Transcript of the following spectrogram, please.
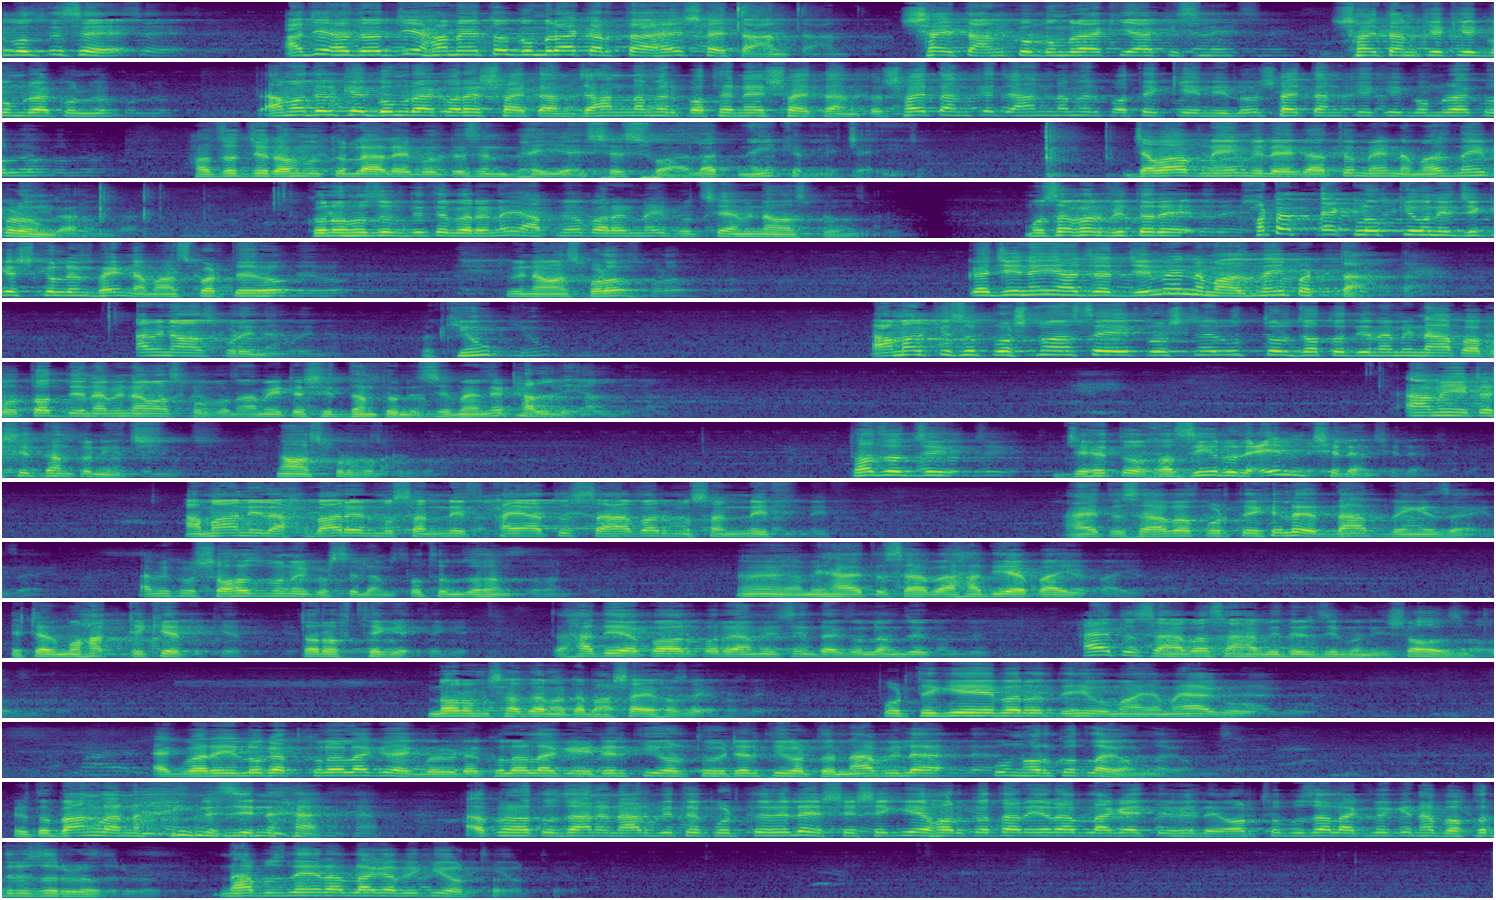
बोलते अजय हजरत जी हमें तो गुमराह करता है शैतान শয়তান কো গুমরাহ কিয়া কিসনে শয়তানকে কে গুমরাহ করলো আমাদেরকে গুমরাহ করে শয়তান জাহান্নামের পথে নেয় শয়তান তো শয়তানকে জাহান্নামের পথে কে নিল শয়তানকে কে গুমরাহ করলো হজরত জি রহমতুল্লাহ আলাই বলতেছেন ভাই ऐसे सवालत नहीं करने चाहिए জবাব नहीं मिलेगा तो मैं नमाज नहीं पढ़ूंगा কোন হুজুর দিতে পারে নাই আপনিও পারেন নাই বুঝছি আমি নামাজ পড়ব না। মুসাফার ভিতরে হঠাৎ এক লোককে উনি জিজ্ঞেস করলেন, ভাই, নামাজ পড়তে হো? তুমি নামাজ পড়ো? জি নেই হাজার জি মে নামাজ নেই পড়তা। আমি নামাজ পড়ি না। কিউ? আমার কিছু প্রশ্ন আছে, এই প্রশ্নের উত্তর যতদিন আমি না পাবো, ততদিন আমি নামাজ পড়ব না। আমি এটা সিদ্ধান্ত নিয়েছি মানে ঠাল দিয়া। আমি এটা সিদ্ধান্ত নিয়েছি, নামাজ পড়ব না। হজরতজি যেহেতু গজিরুল ইলম ছিলেন। আমানিল আখবারের মুসান্নিফ, হায়াতুস সাহাবার মুসান্নিফ। হায়াতুস সাহাবা পড়তে গেলে দাঁত ভেঙে যায়। আমি খুব সহজ মনে করছিলাম প্রথম যখন হ্যাঁ আমি হায়াতুস সাহাবা হাদিয়া পাই। এটার মহাক্কিকের তরফ থেকে। তো হাদিয়া পাওয়ার পরে আমি চিন্তা করলাম যে, হায়াতুস সাহাবা সাহাবিদের জীবনী সহজই তো। নরম সাদামাটা ভাষায় হবে। পড়তে গিয়ে এবারও দেহি মায়া মায়া গো। একবার এই লোকাত খোলা লাগে, একবার ওইটা খোলা লাগে। এটার কি অর্থ, ওইটার কি অর্থ? না বুঝলে কোন হরকত লাগাম? এটা তো বাংলা না, ইংরেজি না। আপনারা তো জানেন, আরবিতে পড়তে হইলে শেষে গিয়ে হরকত আর এরাব লাগাইতে হইলে অর্থ বোঝা লাগবে কিনা বকদের জরুরত। না বুঝলে এরাব লাগাবে কি অর্থ?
